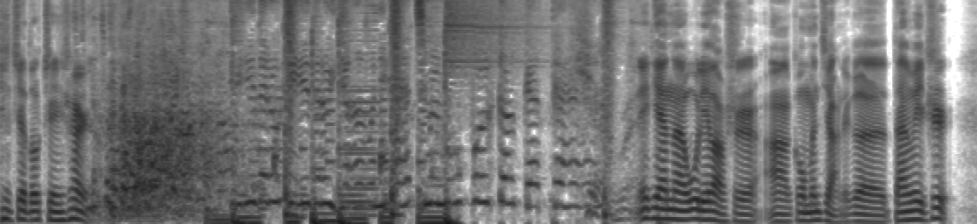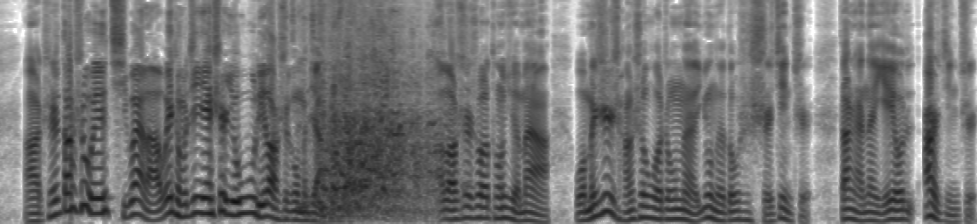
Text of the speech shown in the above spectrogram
这 这都真事儿啊！那天呢，物理老师啊，跟我们讲这个单位制，啊，这是当时我也奇怪了，为什么这件事由物理老师跟我们讲？老师说，同学们啊，我们日常生活中呢用的都是十进制，当然呢也有二进制，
